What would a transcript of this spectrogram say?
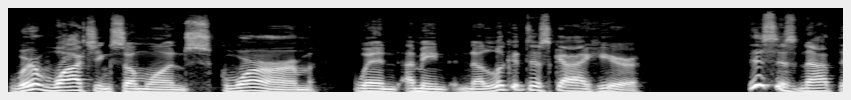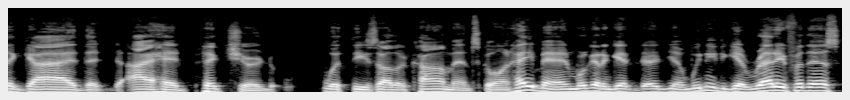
We're watching someone squirm when I mean, now look at this guy here. This is not the guy that I had pictured with these other comments going, "Hey man, we're going to get uh, you know, we need to get ready for this.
